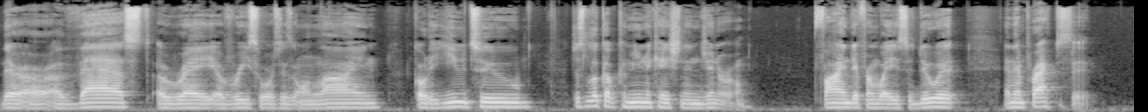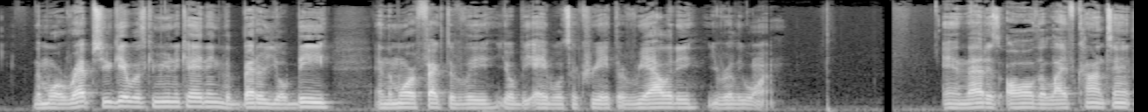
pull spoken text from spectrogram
there are a vast array of resources online. Go to YouTube, just look up communication in general. Find different ways to do it and then practice it. The more reps you get with communicating, the better you'll be, and the more effectively you'll be able to create the reality you really want. And that is all the life content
